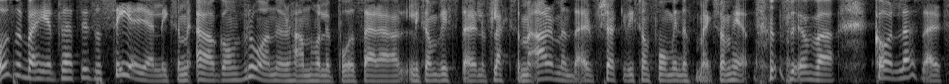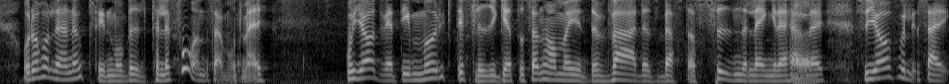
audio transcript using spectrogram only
Och så bara helt plötsligt så ser jag liksom i ögonvrån hur han håller på så här, liksom viftar eller flaxar med armen där. Försöker liksom få min uppmärksamhet. Så jag bara kollar så här. Och då håller han upp sin mobiltelefon så här mot mig. Och jag du vet, det är mörkt i flyget och sen har man ju inte världens bästa syn längre heller. Så jag får så här,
